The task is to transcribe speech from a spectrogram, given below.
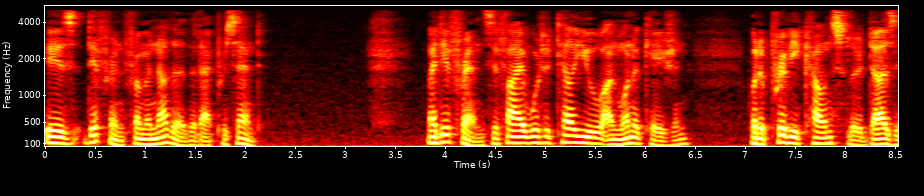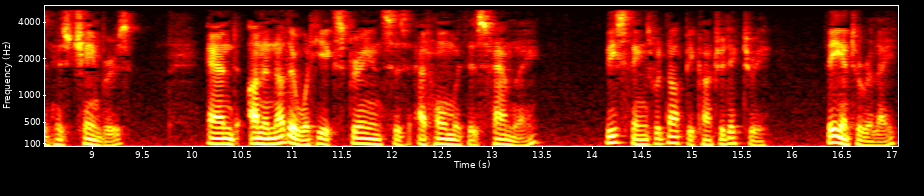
is different from another that I present. My dear friends, if I were to tell you on one occasion what a privy councillor does in his chambers, and on another what he experiences at home with his family, these things would not be contradictory. They interrelate.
